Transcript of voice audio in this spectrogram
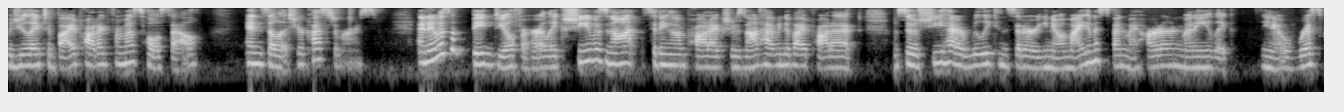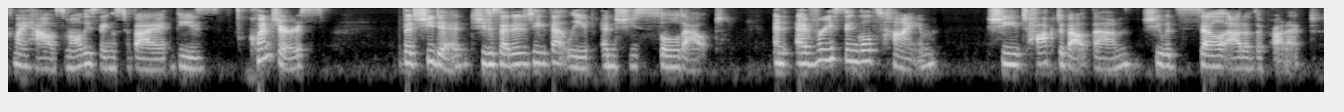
Would you like to buy product from us wholesale and sell it to your customers? And it was a big deal for her. Like she was not sitting on product, she was not having to buy product. So she had to really consider, you know, am I going to spend my hard earned money like you know, risk my house and all these things to buy these quenchers. But she did. She decided to take that leap and she sold out. And every single time she talked about them, she would sell out of the product.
